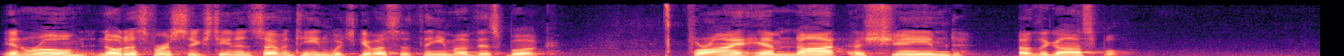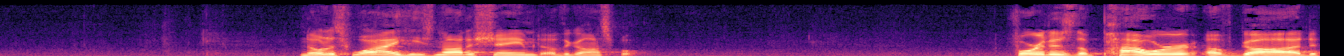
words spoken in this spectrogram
in Rome? Notice verse 16 and 17, which give us the theme of this book. For I am not ashamed of the gospel. Notice why he's not ashamed of the gospel. For it is the power of God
